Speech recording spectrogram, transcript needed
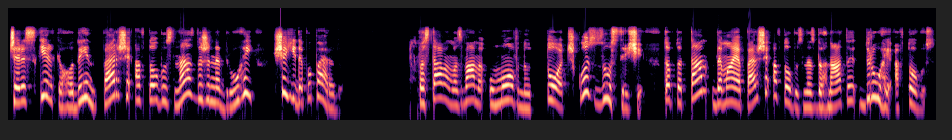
через скільки годин перший автобус наздожене другий, що їде попереду. Поставимо з вами умовну точку зустрічі, тобто там, де має перший автобус наздогнати другий автобус.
